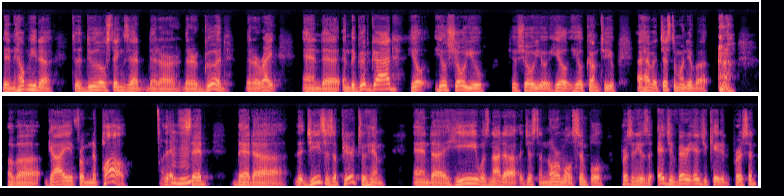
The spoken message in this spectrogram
then help me to to do those things that that are that are good, that are right. And uh, and the good God, he'll he'll show you, he'll show you, he'll he'll come to you. I have a testimony of a of a guy from Nepal that mm-hmm. said that uh, that Jesus appeared to him, and uh, he was not a just a normal, simple person. He was a edu- very educated person.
